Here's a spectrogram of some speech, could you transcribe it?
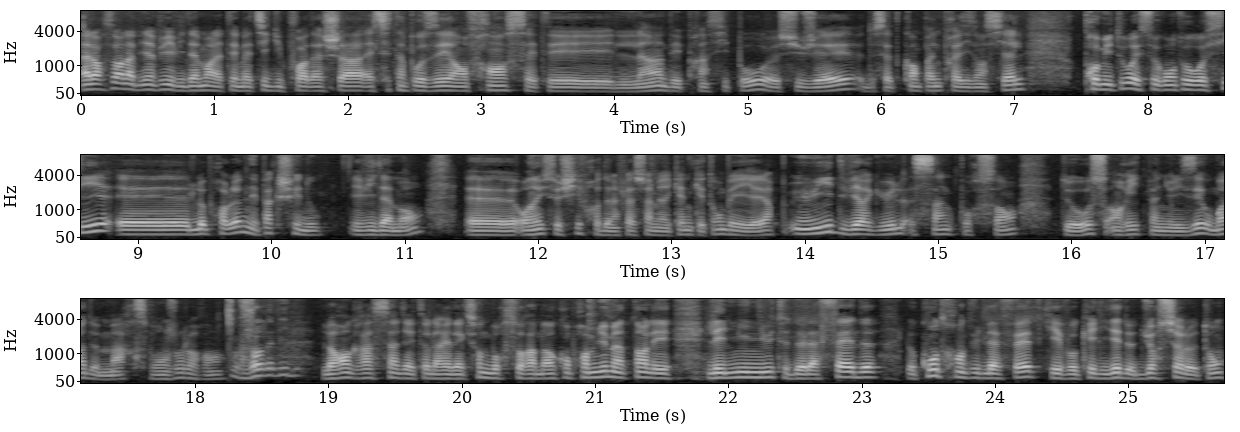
Alors ça, on l'a bien vu, évidemment, la thématique du pouvoir d'achat, elle s'est imposée en France, ça a été l'un des principaux euh, sujets de cette campagne présidentielle. Premier tour et second tour aussi. Et le problème n'est pas que chez nous, évidemment. Euh, on a eu ce chiffre de l'inflation américaine qui est tombé hier, 8,5% de hausse en rythme annualisé au mois de mars. Bonjour Laurent. Bonjour David. Laurent Grassin, directeur de la rédaction de Boursorama. On comprend mieux maintenant les, les minutes de la Fed, le compte-rendu de la Fed qui évoquait l'idée de durcir le ton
